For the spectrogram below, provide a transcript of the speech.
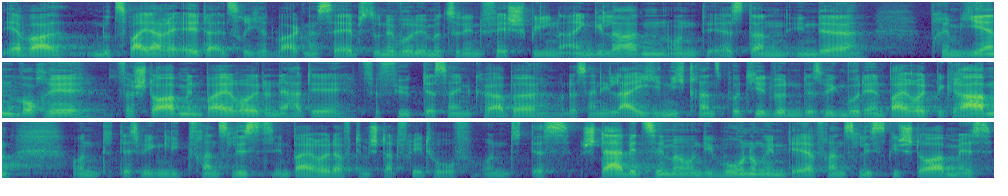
Er war nur zwei Jahre älter als Richard Wagner selbst und er wurde immer zu den Festspielen eingeladen und er ist dann in der Premierenwoche verstorben in Bayreuth und er hatte verfügt, dass sein Körper oder seine Leiche nicht transportiert wird und deswegen wurde er in Bayreuth begraben und deswegen liegt Franz Liszt in Bayreuth auf dem Stadtfriedhof. Und das Sterbezimmer und die Wohnung, in der Franz Liszt gestorben ist,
